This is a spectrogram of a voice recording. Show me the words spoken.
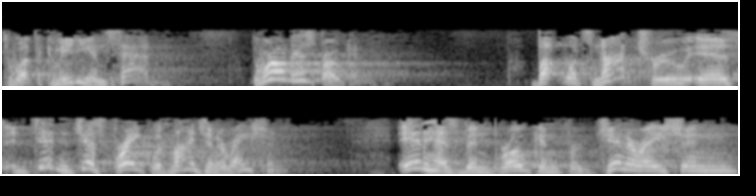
to what the comedian said. The world is broken. But what's not true is it didn't just break with my generation. It has been broken for generation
